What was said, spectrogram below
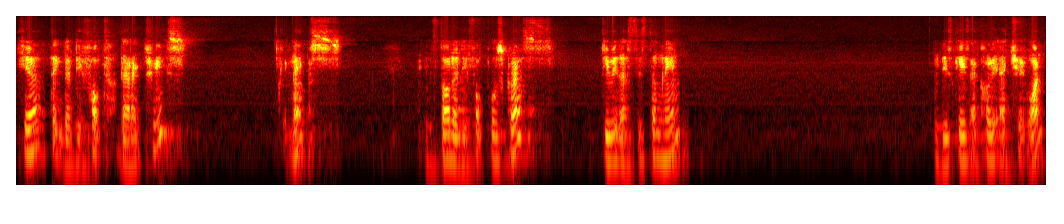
Here take the default directories. Click next. Install the default postgres. Give it a system name. In this case I call it Actuate1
